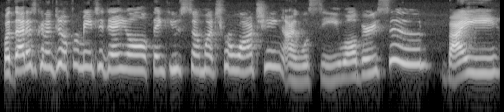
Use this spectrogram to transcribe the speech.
But that is going to do it for me today, y'all. Thank you so much for watching. I will see you all very soon. Bye.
